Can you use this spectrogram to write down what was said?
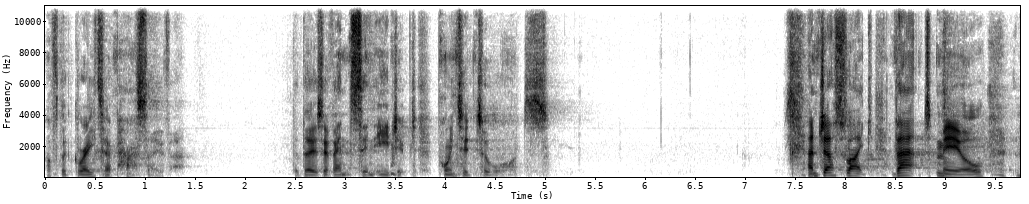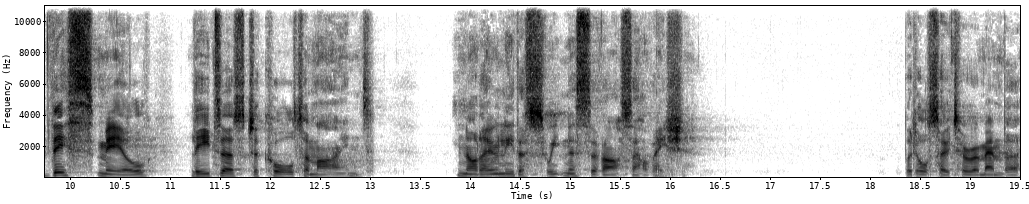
of the greater Passover that those events in Egypt pointed towards. And just like that meal, this meal leads us to call to mind not only the sweetness of our salvation, but also to remember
